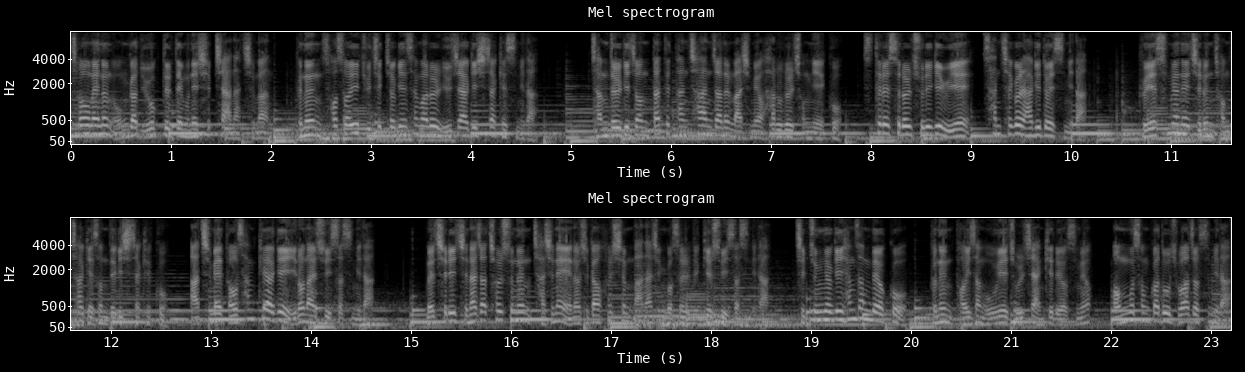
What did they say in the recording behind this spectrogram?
처음에는 온갖 유혹들 때문에 쉽지 않았지만 그는 서서히 규칙적인 생활을 유지하기 시작했습니다. 잠들기 전 따뜻한 차 한 잔을 마시며 하루를 정리했고 스트레스를 줄이기 위해 산책을 하기도 했습니다. 그의 수면의 질은 점차 개선되기 시작했고 아침에 더 상쾌하게 일어날 수 있었습니다. 며칠이 지나자 철수는 자신의 에너지가 훨씬 많아진 것을 느낄 수 있었습니다. 집중력이 향상되었고 그는 더 이상 오후에 졸지 않게 되었으며 업무 성과도 좋아졌습니다.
